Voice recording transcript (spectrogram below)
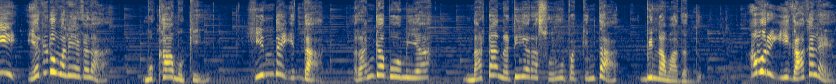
ಈ ಎರಡು ವಲಯಗಳ ಮುಖಾಮುಖಿ ಹಿಂದೆ ಇದ್ದ ರಂಗಭೂಮಿಯ ನಟ ನಟಿಯರ ಸ್ವರೂಪಕ್ಕಿಂತ ಭಿನ್ನವಾದದ್ದು. ಅವರು ಈಗಾಗಲೇ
